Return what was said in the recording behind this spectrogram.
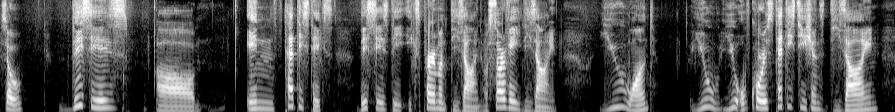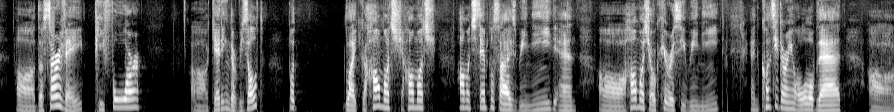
So this is uh, in statistics, this is the experiment design or survey design. You want, you, you of course, statisticians design uh, the survey before uh, getting the result, but like how much, how much, how much sample size we need and uh, how much accuracy we need, and considering all of that, uh,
